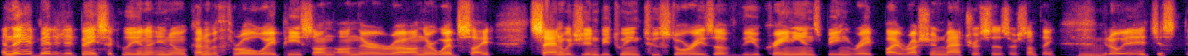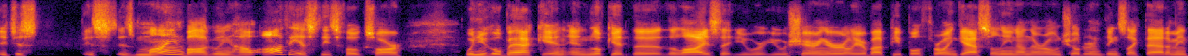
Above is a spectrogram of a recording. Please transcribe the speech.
and they admitted it basically in a you know kind of a throwaway piece on on their uh, on their website, sandwiched in between two stories of the Ukrainians being raped by Russian mattresses or something. Mm. You know, it just it just is is mind boggling how obvious these folks are when you go back and, and look at the the lies that you were you were sharing earlier about people throwing gasoline on their own children and things like that, I mean,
